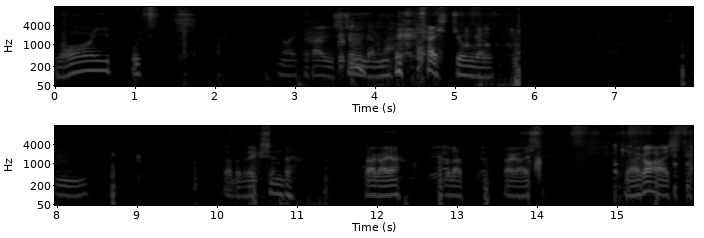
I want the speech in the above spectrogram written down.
noi puts, no ikka täis džungel noh täis džungel. mm.. sa pead Reiks enda, väga hea, tuleb väga hästi. väga hästi.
